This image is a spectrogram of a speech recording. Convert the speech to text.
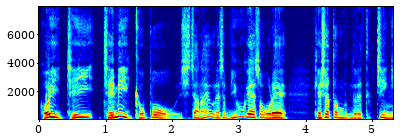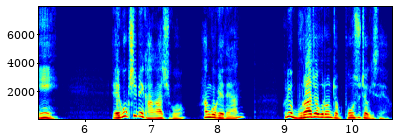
거의 제, 재미 교포시잖아요. 그래서 미국에서 오래 계셨던 분들의 특징이 애국심이 강하시고 한국에 대한 그리고 문화적으로는 좀 보수적이세요.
